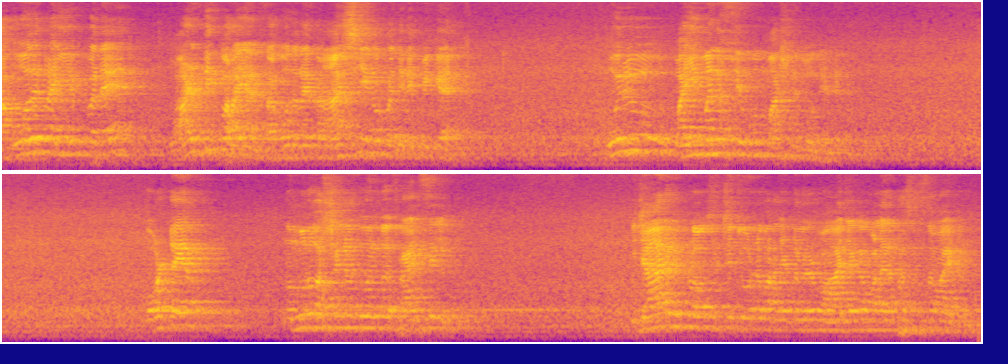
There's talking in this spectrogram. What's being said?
സഹോദരൻ അയ്യപ്പനെ വാഴ്ത്തി പറയാൻ സഹോദരൻ ആശയങ്ങൾ പ്രചരിപ്പിക്കാൻ ഒരു വൈമനസ്യവും മാഷിന് തോന്നിയിട്ടില്ല. വോൾട്ടയർ നൂറ് വർഷങ്ങൾക്ക് മുൻപ് ഫ്രാൻസിൽ വിചാര വിപ്ലവം സൃഷ്ടിച്ചുകൊണ്ട് പറഞ്ഞിട്ടുള്ള ഒരു വാചകം വളരെ പ്രശസ്തമായിട്ടുണ്ട്.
